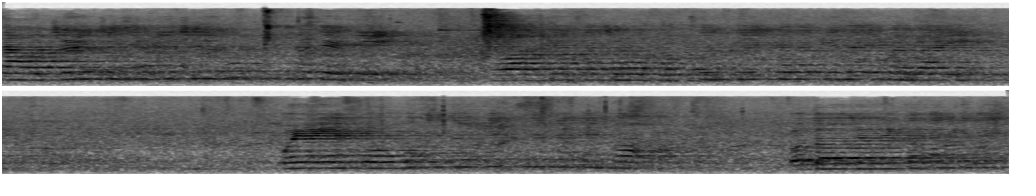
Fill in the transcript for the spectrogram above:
なお11時25分までにご案内過剰をご通過いただけない場合ご予約をお持ちのお客様でもご搭乗いただけない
